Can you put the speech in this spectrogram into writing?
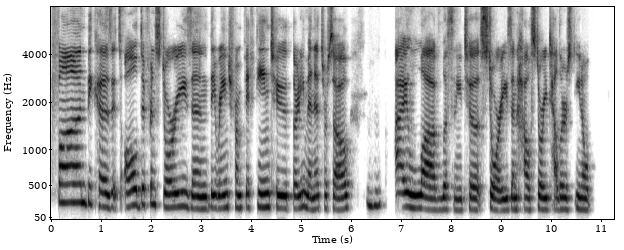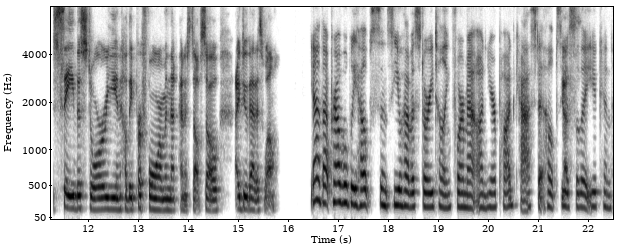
fun because it's all different stories and they range from 15 to 30 minutes or so mm-hmm. I love listening to stories and how storytellers, you know, say the story and how they perform and that kind of stuff. So I do that as well. Yeah, that probably helps since you have a storytelling format on your podcast. It helps you yes. so that you can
